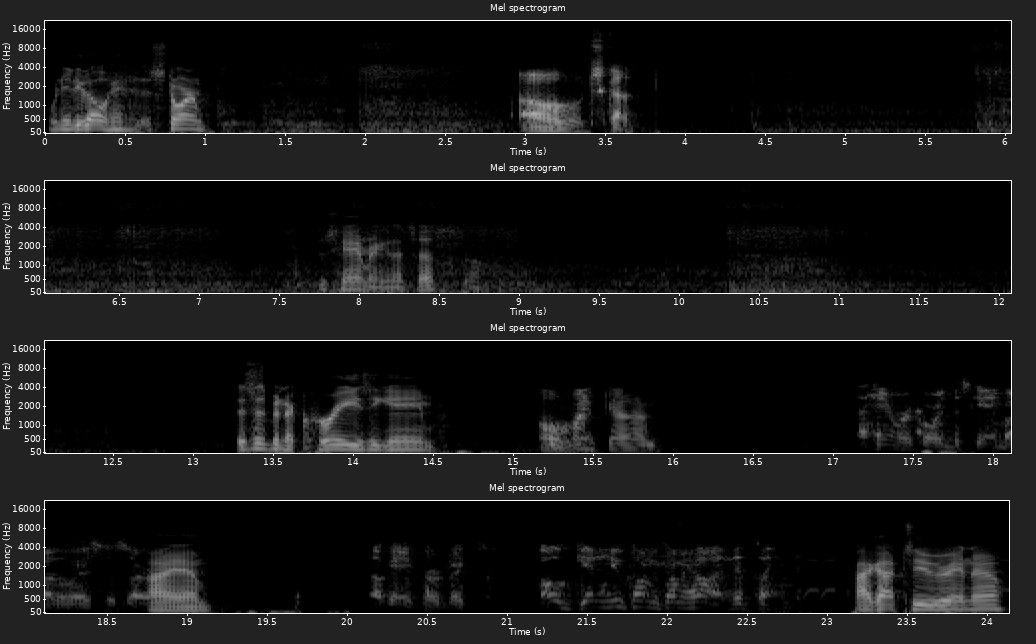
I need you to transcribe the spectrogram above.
We need to go. Storm. Oh, just got Who's hammering? That's us. So. This has been a crazy game. Oh my god. I didn't record this game, by the way, so sorry. I am. Okay, perfect. Oh, get a new coming coming hot in this thing. I got two right now.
